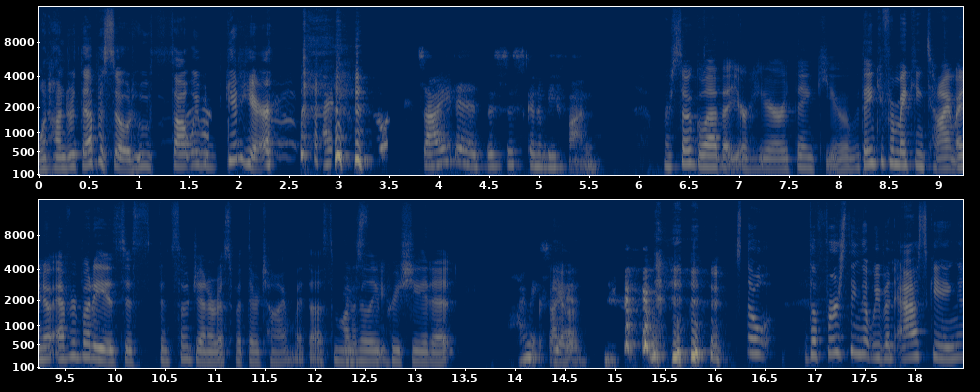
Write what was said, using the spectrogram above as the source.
100th episode. Who thought we would get here? I'm so excited. This is going to be fun. We're so glad that you're here. Thank you. Thank you for making time. I know everybody has just been so generous with their time with us, and we really appreciate it. I'm excited. So, the first thing that we've been asking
